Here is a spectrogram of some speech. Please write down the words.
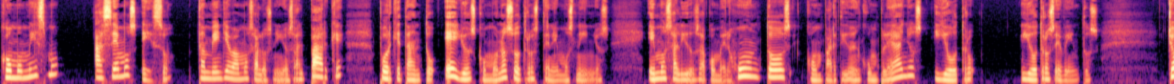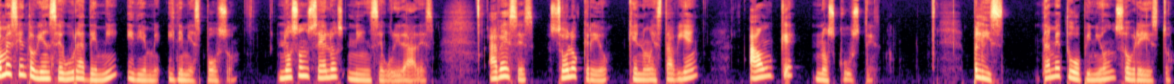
Como mismo hacemos eso, también llevamos a los niños al parque, porque tanto ellos como nosotros tenemos niños. Hemos salido a comer juntos, compartido en cumpleaños y, y otros eventos. Yo me siento bien segura de mí y de mi, y de mi esposo. No son celos ni inseguridades. A veces solo creo que no está bien, aunque nos guste. Please, dame tu opinión sobre esto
